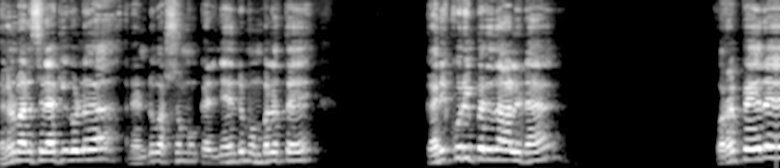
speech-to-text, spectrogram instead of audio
നിങ്ങൾ മനസ്സിലാക്കിക്കൊള്ളുക രണ്ട് വർഷം കഴിഞ്ഞതിന്റെ മുമ്പിലത്തെ കരിക്കുറി പെരുന്നാളിന് കുറേ പേര്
